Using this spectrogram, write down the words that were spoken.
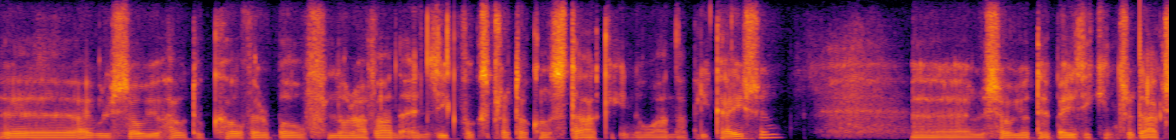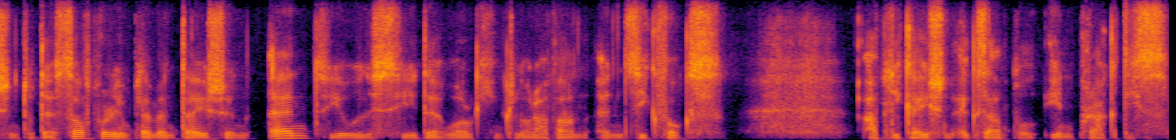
Uh, I will show you how to cover both LoRaWAN and Sigfox protocol stack in one application. Uh, will show you the basic introduction to the software implementation and you will see the working LoRaWAN and Sigfox application example in practice.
